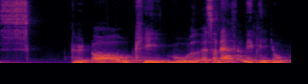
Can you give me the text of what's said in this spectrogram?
skøn og okay måde. Altså, sådan er familie jo.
